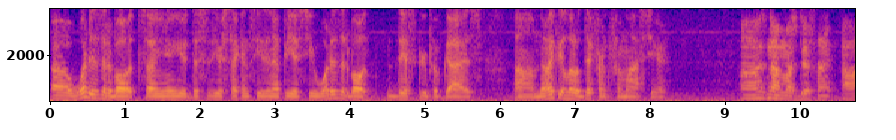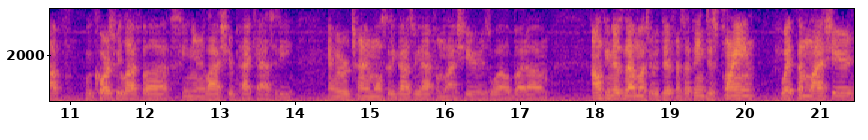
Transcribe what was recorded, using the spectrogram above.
Uh, what is it about uh, you know you, this is your second season at BSU? What is it about this group of guys um, that might be a little different from last year? Uh, it's not much different. Uh, of course, we left uh, senior last year, Pat Cassidy, and we were returning most of the guys we had from last year as well. But um, I don't think there's that much of a difference. I think just playing with them last year,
